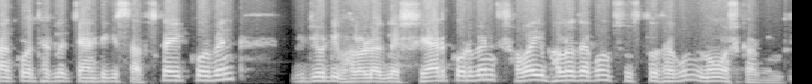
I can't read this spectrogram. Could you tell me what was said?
না করে থাকলে চ্যানেলটিকে সাবস্ক্রাইব করবেন। ভিডিওটি ভালো লাগলে শেয়ার করবেন। সবাই ভালো থাকুন, সুস্থ থাকুন। নমস্কার বন্ধু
